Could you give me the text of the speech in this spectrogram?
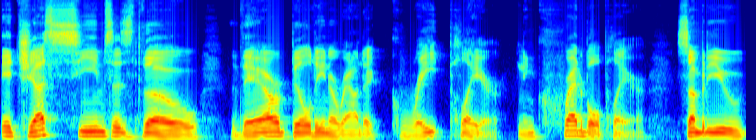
it just seems as though they are building around a great player, an incredible player, somebody who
